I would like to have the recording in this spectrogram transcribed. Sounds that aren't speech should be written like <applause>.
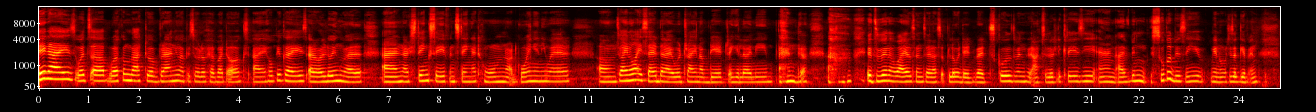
Hey guys, what's up? Welcome back to a brand new episode of Heba Talks. I hope you guys are all doing well and are staying safe and staying at home, not going anywhere. Um, so I know I said that I would try and update regularly, <laughs> and uh, <laughs> it's been a while since I last uploaded. But school's been absolutely crazy, and I've been super busy, you know, which is a given.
